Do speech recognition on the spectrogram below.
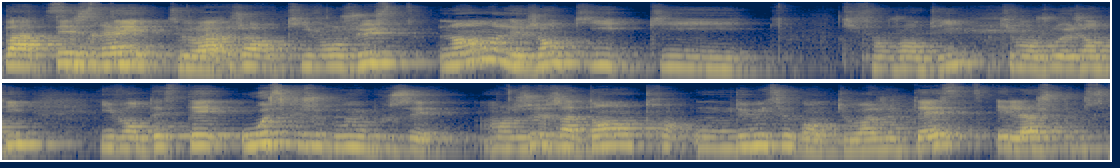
Pas tester, vrai, tu vois, ouais. genre qui vont juste. Non, les gens qui, qui, qui sont gentils, qui vont jouer gentils, ils vont tester où est-ce que je peux me pousser. Moi, j'attends 30 une demi-seconde, tu vois, je teste et là je pousse.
